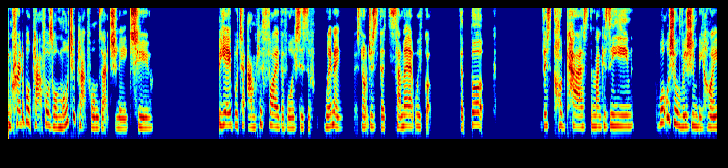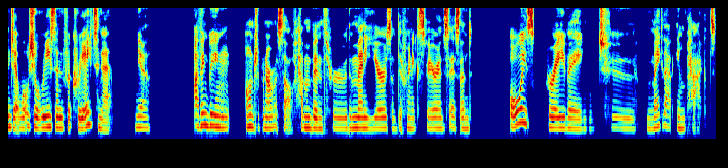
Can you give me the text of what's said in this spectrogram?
incredible platforms or multi platforms actually to be able to amplify the voices of women? It's not just the summit. We've got the book, this podcast, the magazine. What was your vision behind it? What was your reason for creating it? Yeah. I think being entrepreneur myself, having been through the many years of different experiences and always craving to make that impact,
